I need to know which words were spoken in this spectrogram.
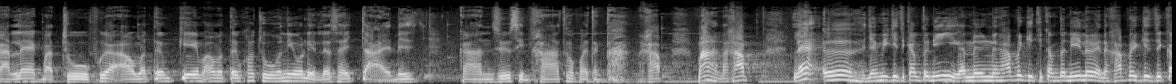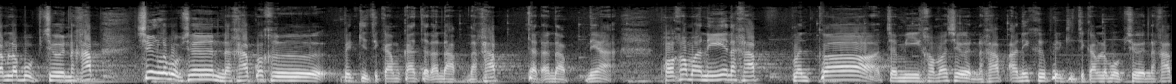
การแลกบัตรชู เพื่อเอามาเติมเกมเอามาเติมเข้าชูมันนี่วเลตและใช้จ่ายใน การซื้อสินค้าทั่วไปต่างๆนะครับมานะครับ และเออยังมีกิจกรรมตัวนี้อีกอันนึงนะครับ เป็นกิจกรรมตัวนี้เลยนะครับ เป็นกิจกรรมระบบเชิญนะครับซึ่งระบบเชิญนะครับก็คือเป็นกิจกรรมการจัดอันดับนะครับ จัดอันดับเนี่ยพอเข้ามานี้นะครับ มันก็จะมีคำว่าเชิญนะครับ อันนี้คือเป็นกิจกรรมระบบเชิญนะครับ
